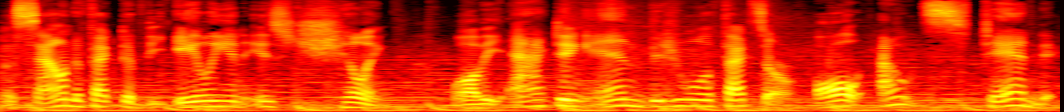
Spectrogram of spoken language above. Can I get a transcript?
The sound effect of the alien is chilling, while the acting and visual effects are all outstanding.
